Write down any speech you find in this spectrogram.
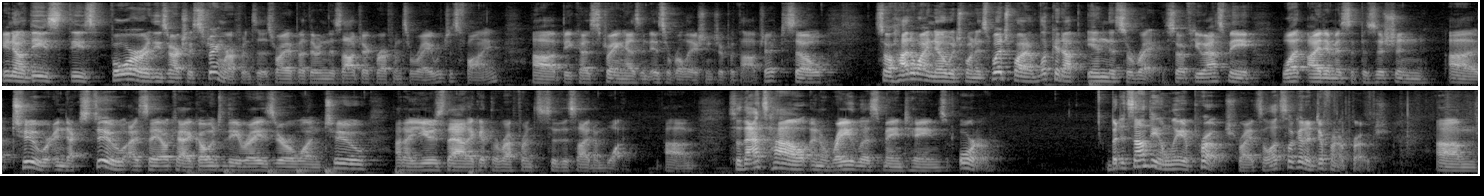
you know, these these four, these are actually string references, right? But they're in this object reference array, which is fine uh, because string has an is a relationship with object. So, so how do I know which one is which? Well, I look it up in this array. So if you ask me what item is the position uh, 2 or index 2, I say, okay, I go into the array 0, 1, 2, and I use that, I get the reference to this item 1. Um, so that's how an array list maintains order. But it's not the only approach, right? So let's look at a different approach um,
